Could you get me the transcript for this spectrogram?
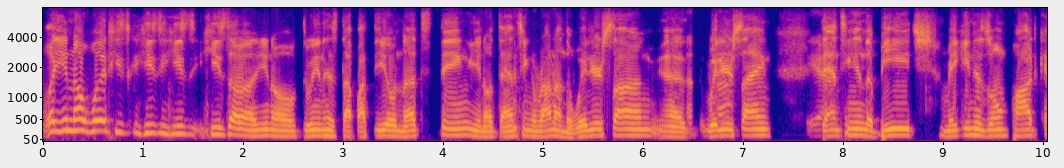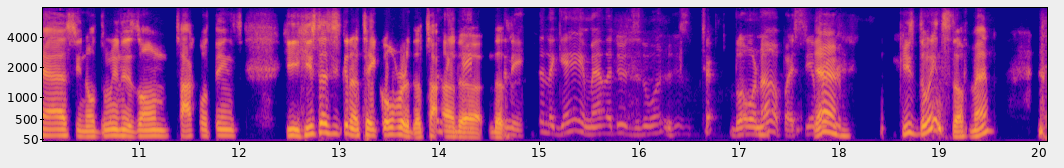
Well, you know what? He's he's he's he's uh you know doing his tapatio nuts thing. You know, dancing around on the Whittier song, uh, uh-huh. Whittier sign, yeah. dancing in the beach, making his own podcast. You know, doing his own taco things. He he says he's gonna take over the ta- uh, the, the he's in the game, man. The dude's doing he's t- blowing up. I see him. Yeah, he's doing stuff, man.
